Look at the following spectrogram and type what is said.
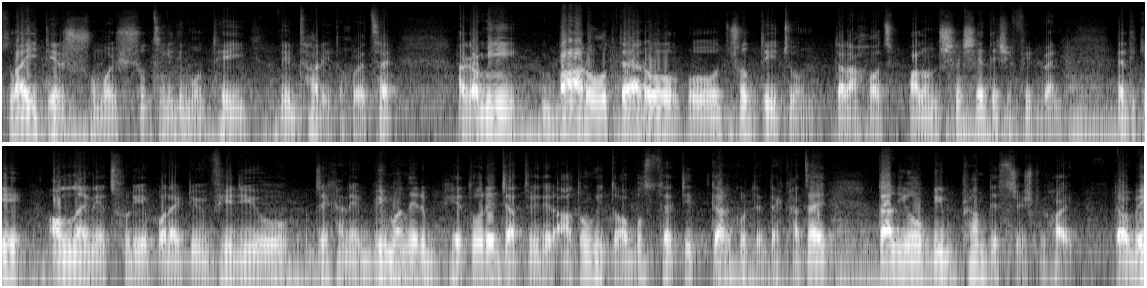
ফ্লাইটের সময়সূচি ইতিমধ্যেই নির্ধারিত হয়েছে। আগামী বারো, তেরো ও চোদ্দই জুন তারা হজ পালন শেষে দেশে ফিরবেন। এদিকে অনলাইনে ছড়িয়ে পড়া একটি ভিডিও যেখানে বিমানের ভেতরে যাত্রীদের আতঙ্কিত অবস্থায় চিৎকার করতে দেখা যায়, তা নিয়েও বিভ্রান্তির সৃষ্টি হয়। তবে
